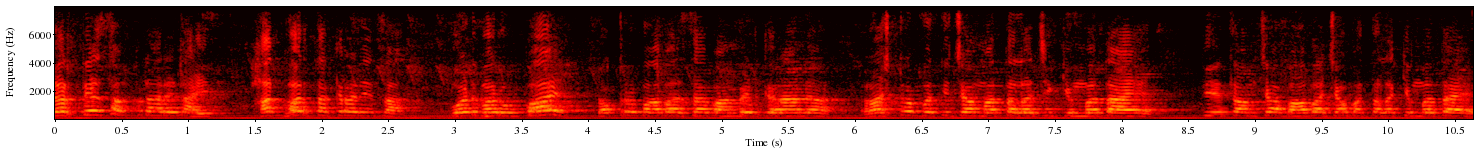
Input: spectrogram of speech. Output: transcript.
तर ते संपणारे नाहीत. हातभर तक्रारीचा बोटभर उपाय डॉक्टर बाबासाहेब आंबेडकरानं राष्ट्रपतीच्या मताला जी किंमत आहे. तीच आमच्या बाबाच्या मताला किंमत आहे.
